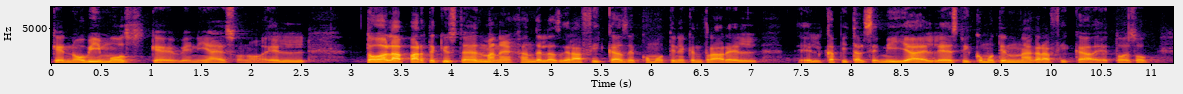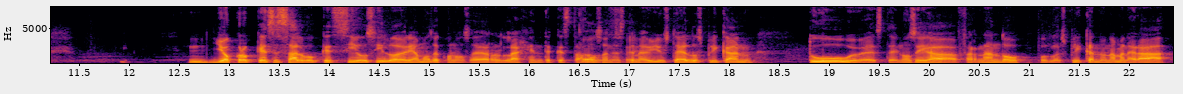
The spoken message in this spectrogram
que no vimos que venía eso, ¿no? El, toda la parte que ustedes manejan de las gráficas, de cómo tiene que entrar el, el capital semilla, el esto y cómo tiene una gráfica de todo eso, yo creo que eso es algo que sí o sí lo deberíamos de conocer la gente que estamos Todos, en este sí. medio. Y ustedes lo explican, tú, este, no sé, Fernando, pues lo explican de una manera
